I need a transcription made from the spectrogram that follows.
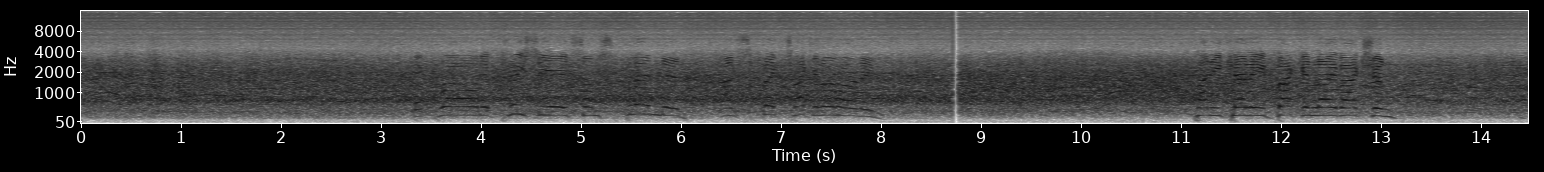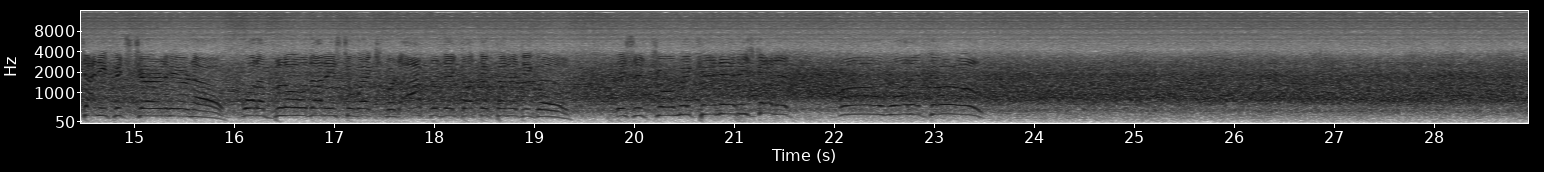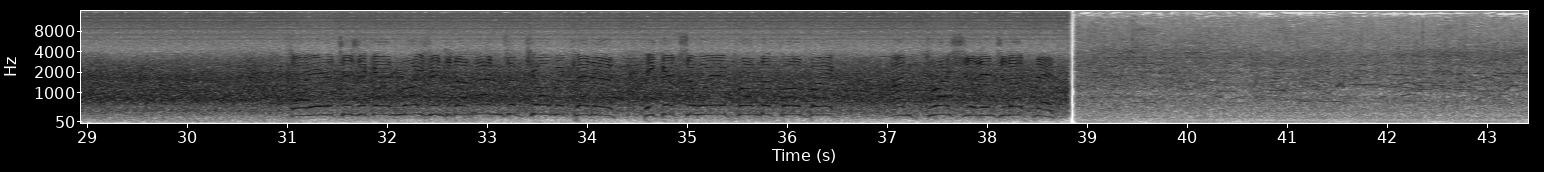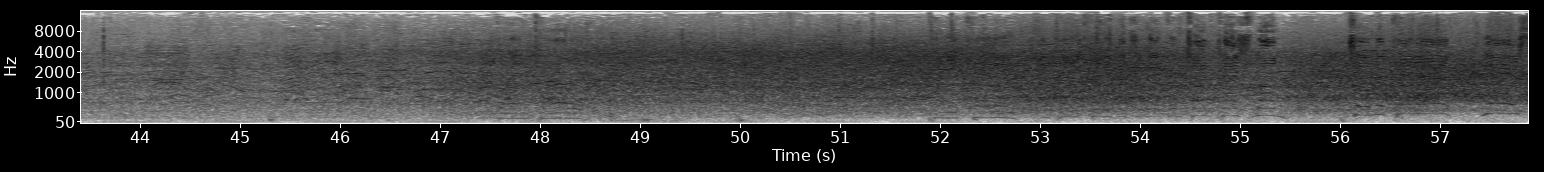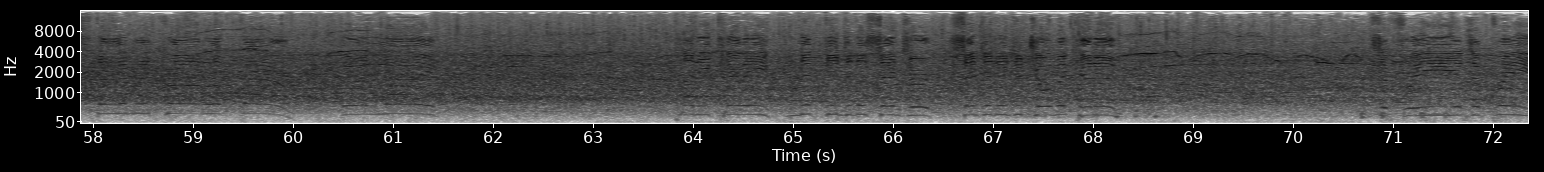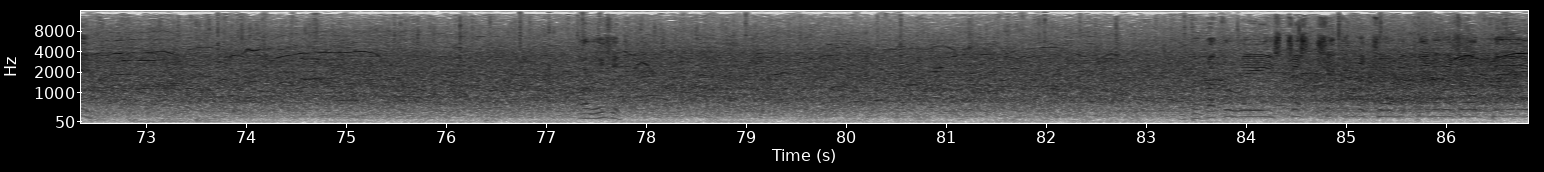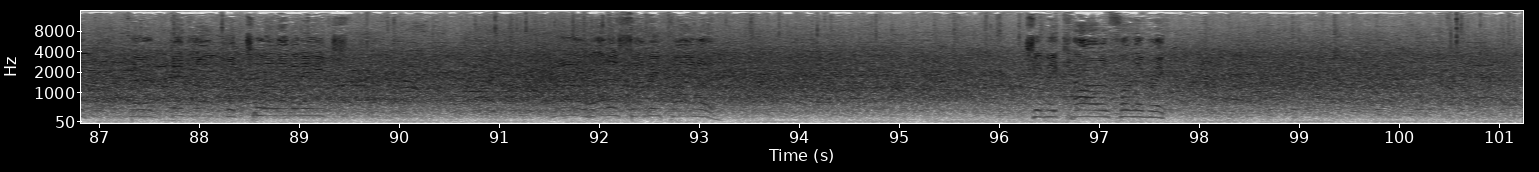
The crowd appreciates some splendid and spectacular hurling. Paddy Kelly back in live action. Danny Fitzgerald here now. What a blow that is to Wexford after they got the penalty goal. This is Joe McKenna and he's got it. Oh, what a goal! So here it is again, right into the hands of Joe McKenna. He gets away from the fullback and crashes it into that net. Brian Carroll. Paddy Kelly. And Paddy Kelly gets away from Tom Cashman. Joe McKenna. Yes, the Limerick crowd are on fire. They're alive. Paddy Kelly nipped into the centre, sent it into Joe McKenna. It's a free, it's a free. Or is it? The referees just checking that Joe McKenna was okay. They're deadlocked with 2.11 each. Now, what a semi-final. Jimmy Carroll for Limerick.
